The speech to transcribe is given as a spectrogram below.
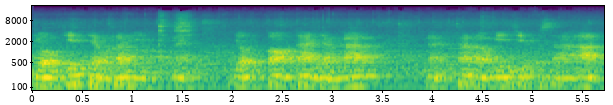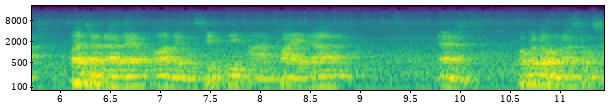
โยมคิดอย่างไรนะโยมก็ได้อย่างนั้นนะถ้าเรามีจิตอุตสาหะก็จะได้แล้วข้อหนึ่งสิ่งที่ผ่านไปนั้นพระพุทธองค์ทรงแส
